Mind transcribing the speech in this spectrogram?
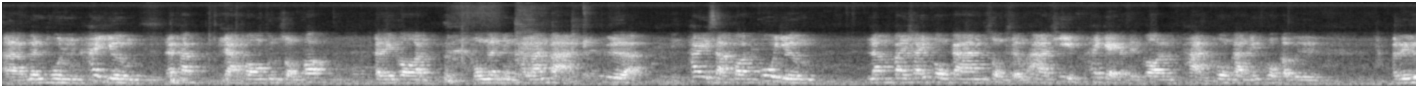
เอเงินทุนให้ยืมนะครับ จากกองทุนสงเคราะห์เกษตรกรวงเงิน1,000ล้านบาท เพื่อให้สากลกู้ยืม นำไปใช้โครงการส่งเสริมอาชีพ ให้แก่เกษตรกรผ่านโครงการเลี้ยงโคกระบือ หรือ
